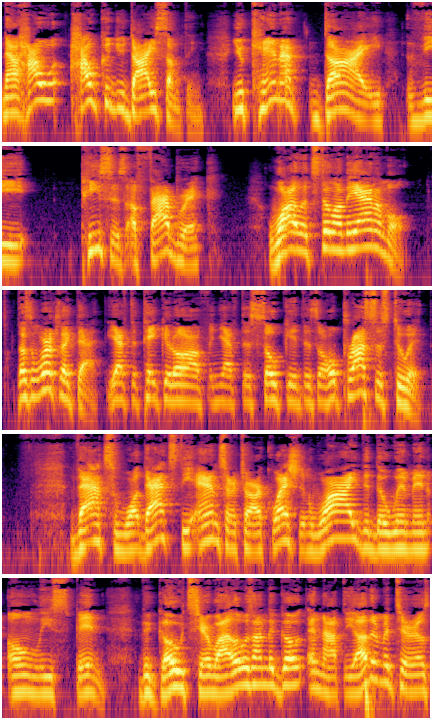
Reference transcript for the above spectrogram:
Now, how, how could you dye something? You cannot dye the pieces of fabric while it's still on the animal. It doesn't work like that. You have to take it off and you have to soak it. There's a whole process to it. That's what, that's the answer to our question. Why did the women only spin the goats here while it was on the goat and not the other materials?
